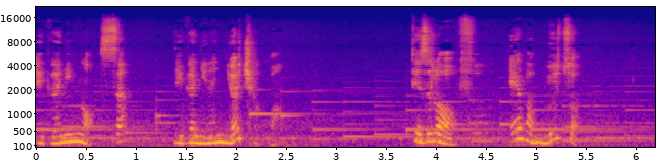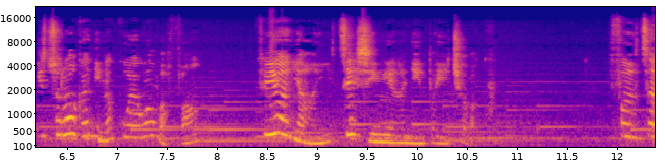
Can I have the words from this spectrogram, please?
拿搿人咬死，拿搿人的肉吃光。但是老虎还勿满足，伊捉牢搿人的鬼魂勿放，非要让伊再寻一个人拨伊吃勿可，否则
